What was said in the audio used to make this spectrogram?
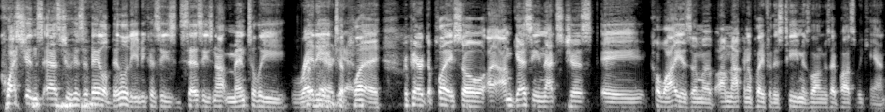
questions as to his availability because he says he's not mentally ready Prepared to yet. play, prepared to play. So I, I'm guessing that's just a Kawhiism of I'm not going to play for this team as long as I possibly can.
